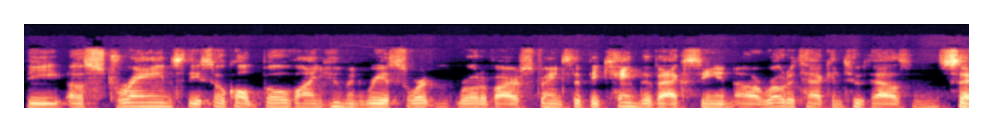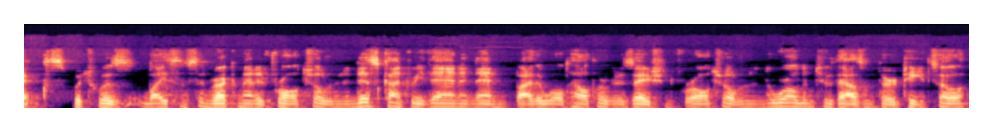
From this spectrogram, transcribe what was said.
the uh, strains, the so-called bovine human reassortant rotavirus strains that became the vaccine uh, RotaTeq in 2006, which was licensed and recommended for all children in this country then, and then by the World Health Organization for all children in the world in 2013. So,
